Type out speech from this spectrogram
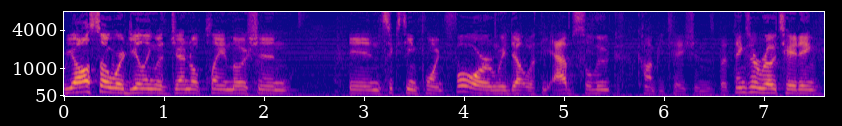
We also were dealing with general plane motion in 16.4 when we dealt with the absolute computations, but things are rotating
